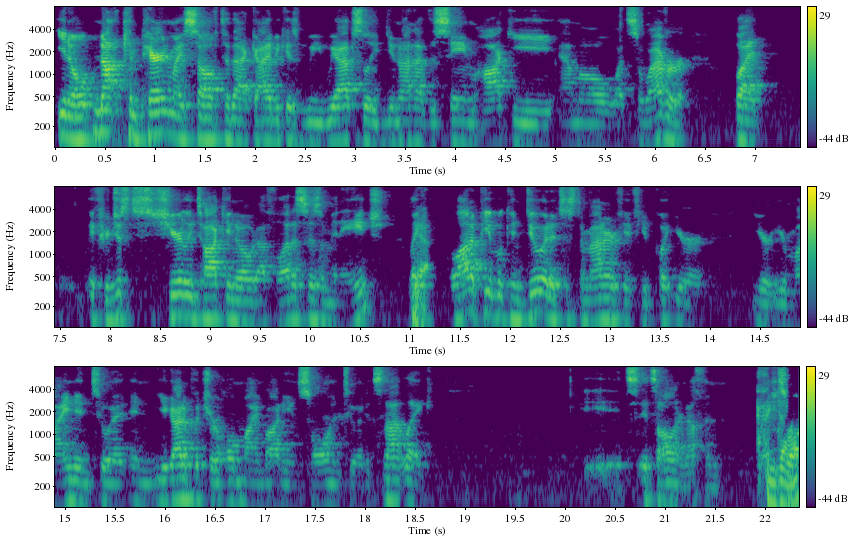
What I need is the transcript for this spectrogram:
you know, not comparing myself to that guy because we we absolutely do not have the same hockey mo whatsoever. But if you're just sheerly talking about athleticism and age, like Yeah. a lot of people can do it. It's just a matter of if you put your your your mind into it, and you got to put your whole mind, body, and soul into it. It's not like it's it's all or nothing. And, So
